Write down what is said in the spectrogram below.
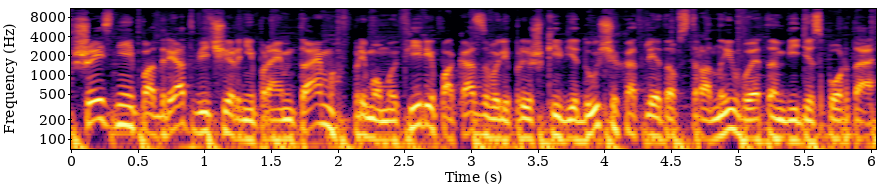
Шесть дней подряд вечерний прайм-тайм в прямом эфире показывали прыжки ведущих атлетов страны в этом виде спорта.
